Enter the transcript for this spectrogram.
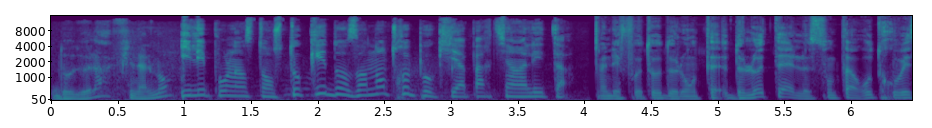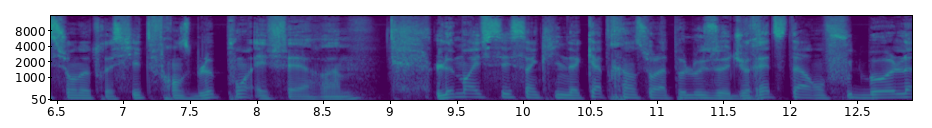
d'au-delà, finalement. Il est pour l'instant stocké dans un entrepôt qui appartient à l'État. Les photos de l'hôtel sont à retrouver sur notre site francebleu.fr. Le Mans FC s'incline 4-1 sur la pelouse du Red Star en football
